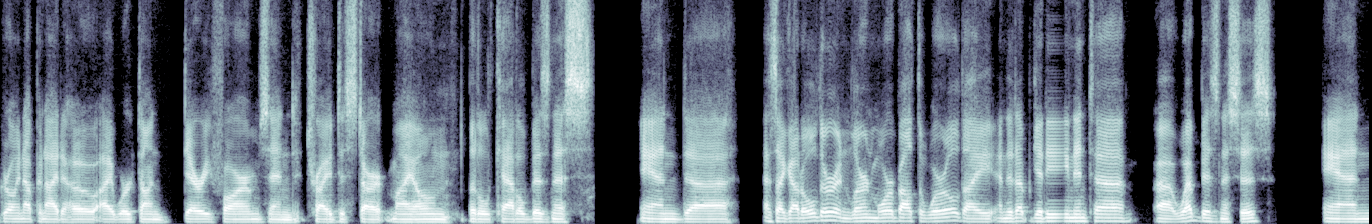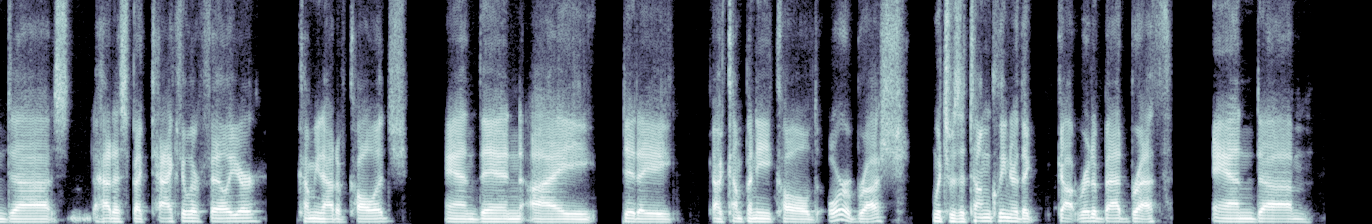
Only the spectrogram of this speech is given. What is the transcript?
growing up in Idaho, I worked on dairy farms and tried to start my own little cattle business. And uh, as I got older and learned more about the world, I ended up getting into uh, web businesses. and uh, had a spectacular failure coming out of college. And then I did a, a company called Aura Orabrush, which was a tongue cleaner that got rid of bad breath. And um,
